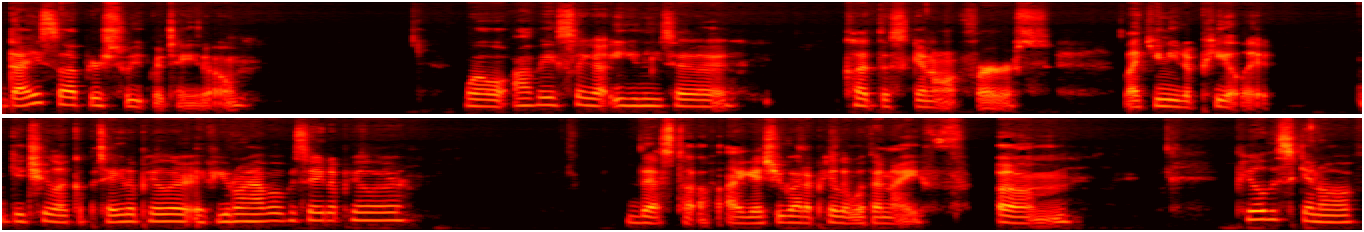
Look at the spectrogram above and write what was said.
Dice up your sweet potato. Well, obviously, uh, you need to cut the skin off first. Like, you need to peel it. Get you like a potato peeler. If you don't have a potato peeler, that's tough. I guess you gotta peel it with a knife. Um, peel the skin off,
